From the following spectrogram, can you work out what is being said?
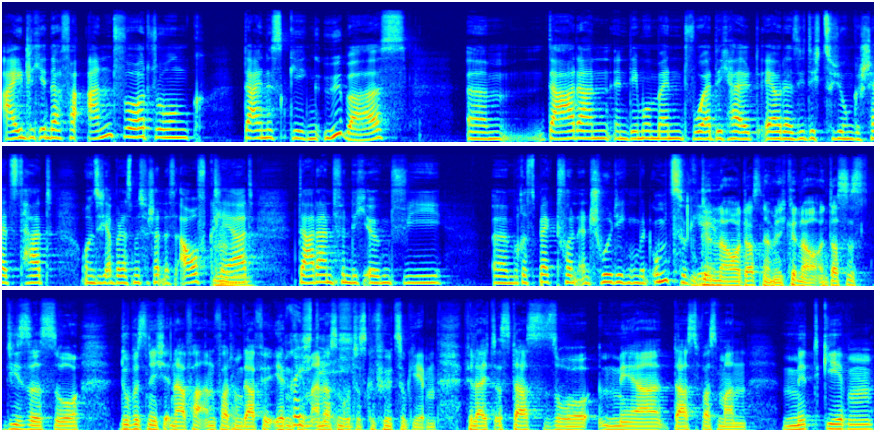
eigentlich in der Verantwortung deines Gegenübers, ähm, da dann in dem Moment, wo er dich halt, er oder sie dich zu jung geschätzt hat und sich aber das Missverständnis aufklärt, da dann finde ich irgendwie ähm, respektvoll und entschuldigend mit umzugehen. Genau, das nämlich, genau. Und das ist dieses so, du bist nicht in der Verantwortung dafür, irgendjemandem Richtig. anders ein gutes Gefühl zu geben. Vielleicht ist das so mehr das, was man mitgeben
